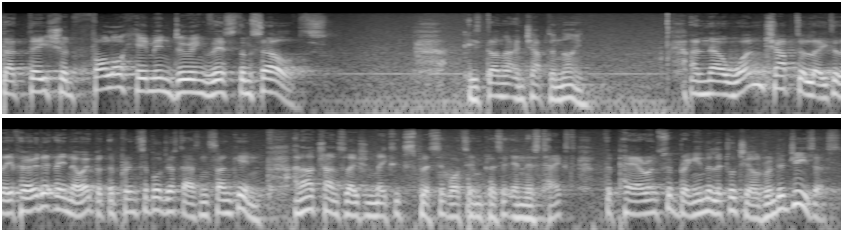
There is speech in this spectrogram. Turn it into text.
that they should follow him in doing this themselves. He's done that in chapter 9. And now one chapter later, they've heard it, they know it, but the principle just hasn't sunk in. And our translation makes explicit what's implicit in this text. The parents were bringing the little children to Jesus.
